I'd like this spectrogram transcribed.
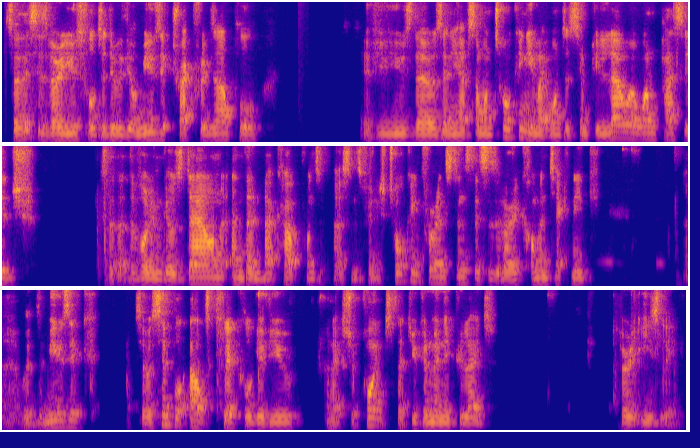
So this is very useful to do with your music track, for example. If you use those and you have someone talking, you might want to simply lower one passage so that the volume goes down and then back up once a person's finished talking, for instance. This is a very common technique uh, with the music. So a simple alt click will give you an extra point that you can manipulate very easily.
